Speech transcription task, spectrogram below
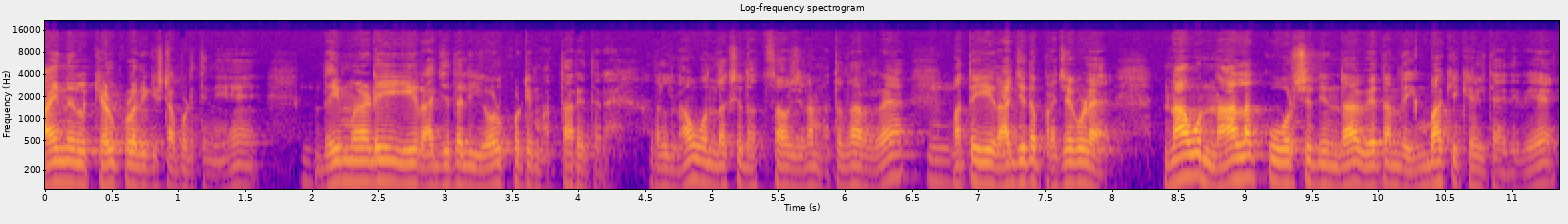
ಮಾಯಿನಲ್ಲಿ ಕೇಳ್ಕೊಳ್ಳೋದಕ್ಕೆ ಇಷ್ಟಪಡ್ತೀನಿ. ದಯಮಾಡಿ ಈ ರಾಜ್ಯದಲ್ಲಿ ಏಳು ಕೋಟಿ ಮತದಾರಿದ್ದಾರೆ ಅದರಲ್ಲಿ ನಾವು ಒಂದು ಲಕ್ಷದ ಹತ್ತು ಸಾವಿರ ಜನ ಮತದಾರರೇ. ಮತ್ತು ಈ ರಾಜ್ಯದ ಪ್ರಜೆಗಳೇ. ನಾವು ನಾಲ್ಕು ವರ್ಷದಿಂದ ವೇತನದ ಹಿಂಬಾಕಿ ಕೇಳ್ತಾ ಇದ್ದೀವಿ.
